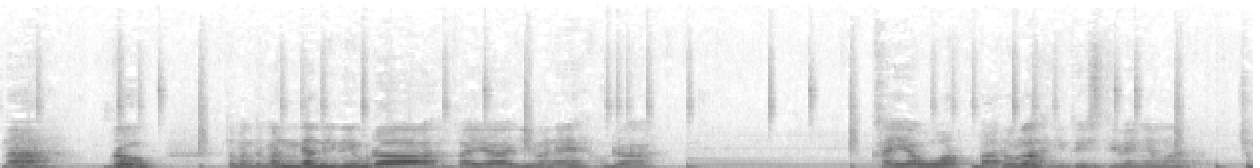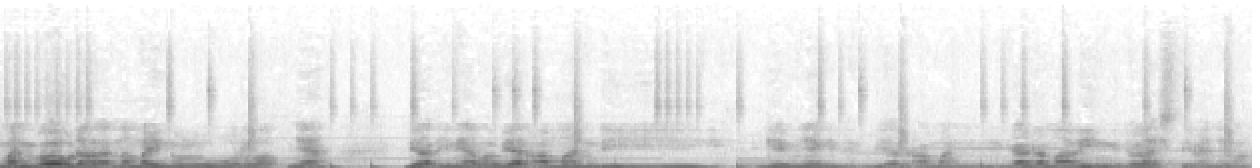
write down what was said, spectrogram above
Nah bro teman-teman kan ini udah kayak gimana ya udah kayak word baru lah gitu istilahnya mah. Cuman gue udah nambahin dulu warlocknya biar ini apa biar aman di gamenya gitu biar aman nggak ada maling gitulah istilahnya mah.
